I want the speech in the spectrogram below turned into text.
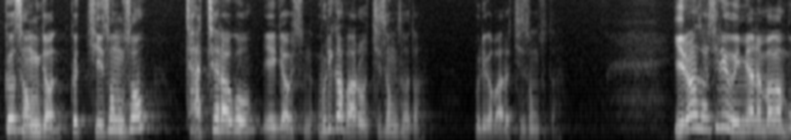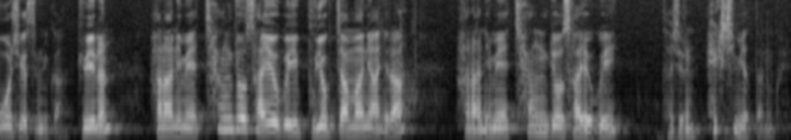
그 성전, 그 지성소 자체라고 얘기하고 있습니다. 우리가 바로 지성소다. 우리가 바로 지성소다. 이런 사실이 의미하는 바가 무엇이겠습니까? 교회는 하나님의 창조 사역의 부역자만이 아니라 하나님의 창조 사역의 사실은 핵심이었다는 거예요.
